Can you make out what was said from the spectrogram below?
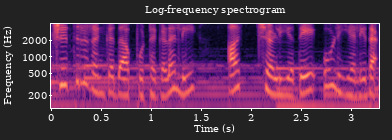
ಚಿತ್ರರಂಗದ ಪುಟಗಳಲ್ಲಿ ಅಚ್ಚಳಿಯದೆ ಉಳಿಯಲಿದೆ.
